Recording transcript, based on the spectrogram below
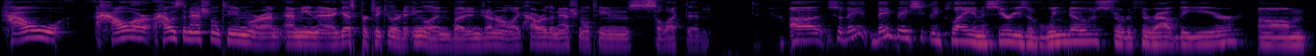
how how are how is the national team, or I, I mean, I guess particular to England, but in general, like how are the national teams selected? Uh, so they, they basically play in a series of windows sort of throughout the year. Um,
